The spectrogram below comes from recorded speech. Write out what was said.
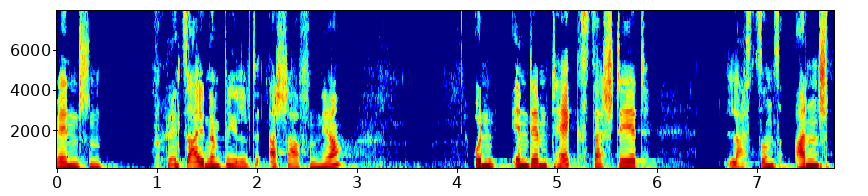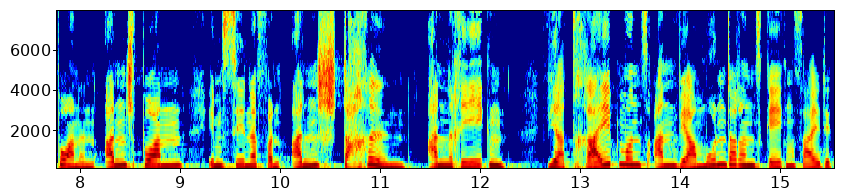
Gemeinschaftsmenschen in seinem Bild erschaffen, ja. Und in dem Text, da steht, lasst uns anspornen. Anspornen im Sinne von anstacheln, anregen. Wir treiben uns an, wir ermuntern uns gegenseitig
